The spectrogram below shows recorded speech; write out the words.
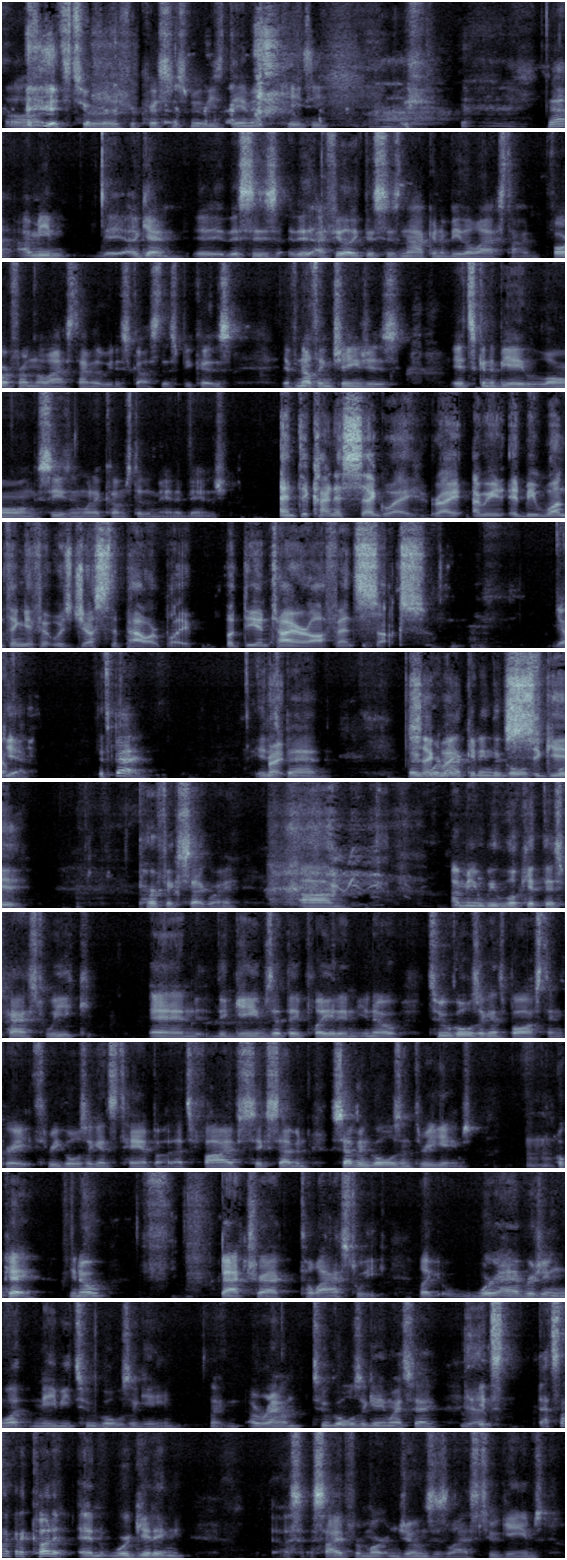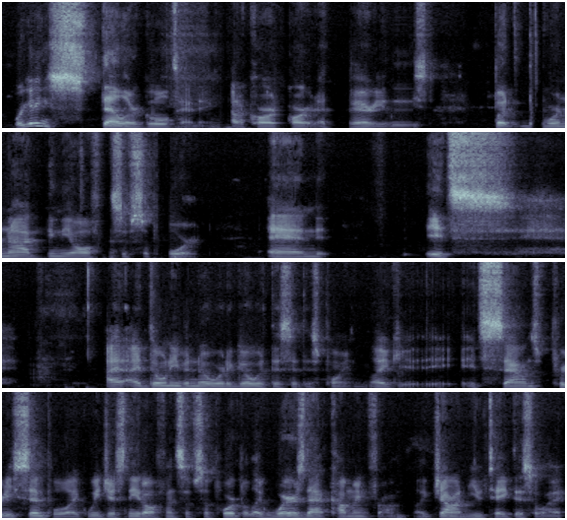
Oh, it's too early for Christmas movies. Damn it, Casey. Yeah, I mean, eh, again, eh, this is. I feel like this is not going to be the last time. Far from the last time that we discussed this, because if nothing changes, it's going to be a long season when it comes to the man advantage. And to kind of segue, right? I mean, it'd be one thing if it was just the power play, but the entire offense sucks. Yep. Yeah, it's bad. It is Right. bad. Like we're not getting the goals. Segue. Perfect segue. Um, I mean, we look at this past week and the games that they played and You know, two goals against Boston, great. Three goals against Tampa. That's five, six, seven, seven goals in three games. Mhm. Okay, you know, backtrack to last week. Like we're averaging what, maybe two goals a game, like around two goals a game. I'd say Yeah. it's that's not going to cut it. And we're getting, aside from Martin Jones's last two games, we're getting stellar goaltending out of Carter Hart at the very least. But we're not getting the offensive support, and it's. I, I don't even know where to go with this at this point. Like it, it sounds pretty simple. Like we just need offensive support, but like where's that coming from? Like John, you take this away.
